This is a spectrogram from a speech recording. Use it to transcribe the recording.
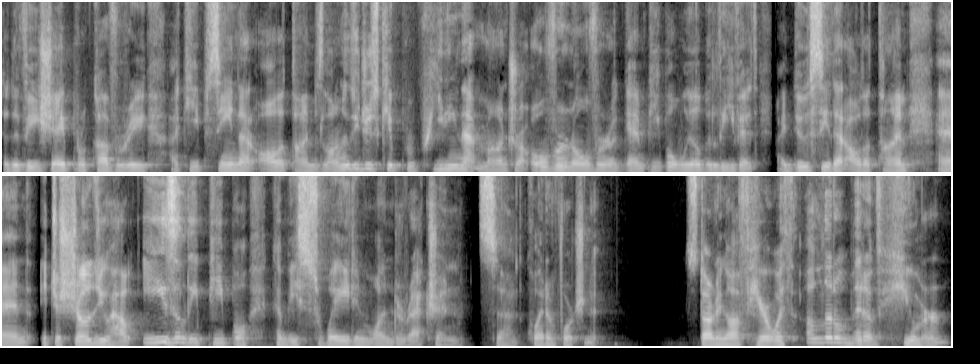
to the V-shaped recovery. I keep seeing that all the time. As long as you just keep repeating that mantra over and over again, people will believe it. I do see that all the time, and it just shows you how easily people can be swayed in one direction. It's uh, quite unfortunate. Starting off here with a little bit of humor.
